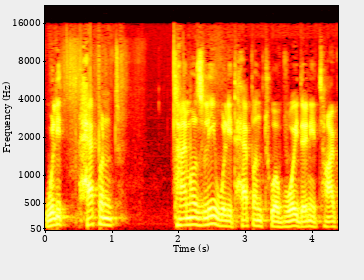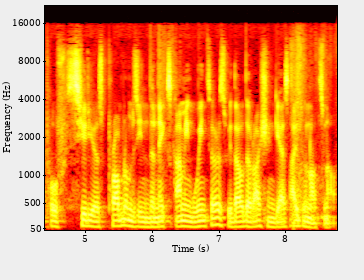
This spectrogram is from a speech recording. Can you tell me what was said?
Will it happen timelessly? Will it happen to avoid any type of serious problems in the next coming winters without the Russian gas? I do not know.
